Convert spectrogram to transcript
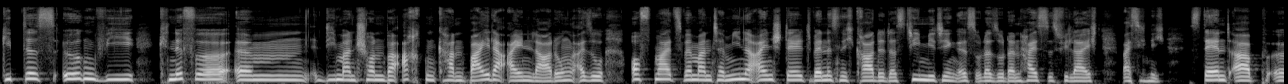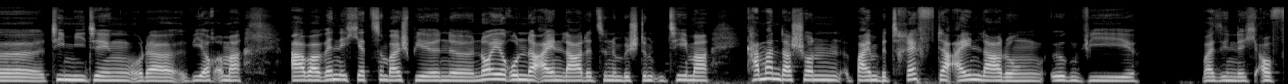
Gibt es irgendwie Kniffe, ähm, die man schon beachten kann bei der Einladung? Also oftmals, wenn man Termine einstellt, wenn es nicht gerade das Teammeeting ist oder so, dann heißt es vielleicht, weiß ich nicht, Stand-up, äh, Teammeeting oder wie auch immer. Aber wenn ich jetzt zum Beispiel eine neue Runde einlade zu einem bestimmten Thema, kann man da schon beim Betreff der Einladung irgendwie weiß ich nicht, auf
